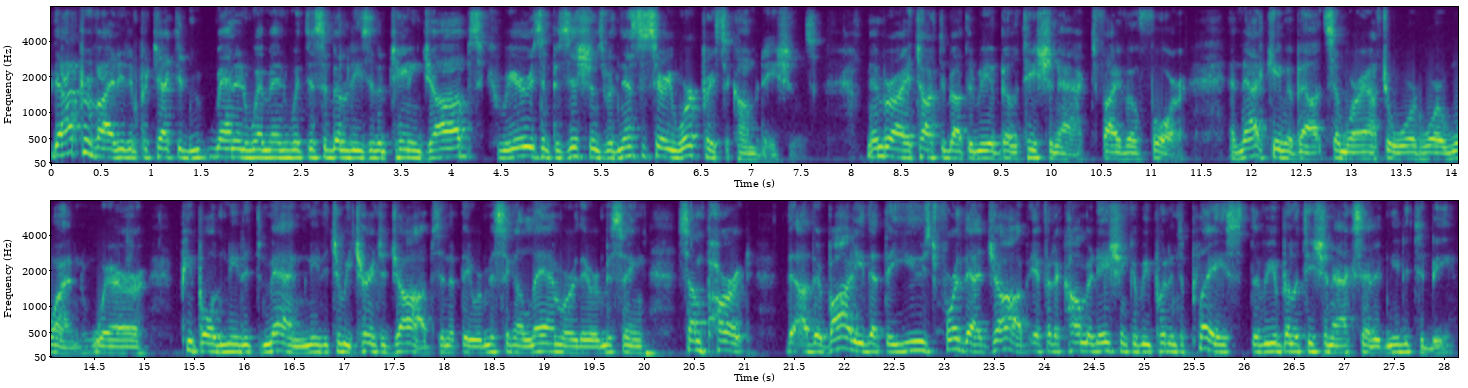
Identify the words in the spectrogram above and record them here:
that provided and protected men and women with disabilities in obtaining jobs, careers, and positions with necessary workplace accommodations. Remember, I talked about the Rehabilitation Act 504, and that came about somewhere after World War One, where people needed men needed to return to jobs, and if they were missing a limb or they were missing some part of their body that they used for that job, if an accommodation could be put into place, the Rehabilitation Act said it needed to be.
